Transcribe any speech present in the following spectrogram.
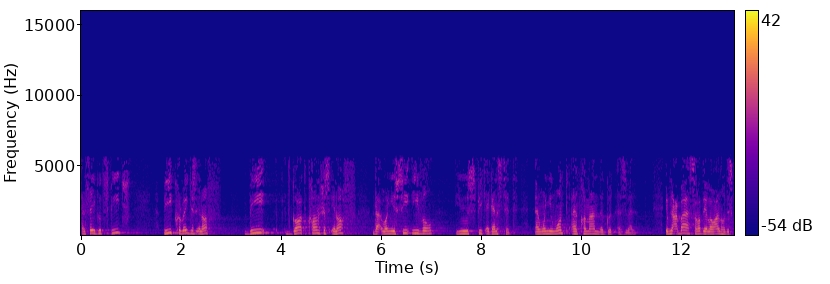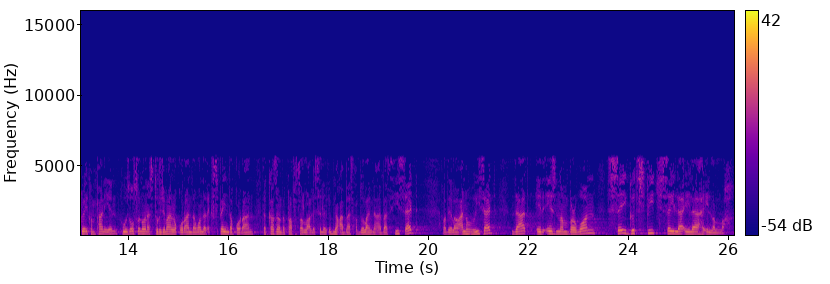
and say good speech? Be courageous enough, be God conscious enough that when you see evil, you speak against it. And when you want and command the good as well. Ibn Abbas radiallahu anhu, this great companion, who is also known as Turjaman al-Quran, the one that explained the Quran, the cousin of the Prophet sallallahu alaihi wasallam, Ibn Abbas, Abdullah ibn Abbas, he said, radiallahu anhu, he said that it is number one, say good speech, say La ilaha illallah.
